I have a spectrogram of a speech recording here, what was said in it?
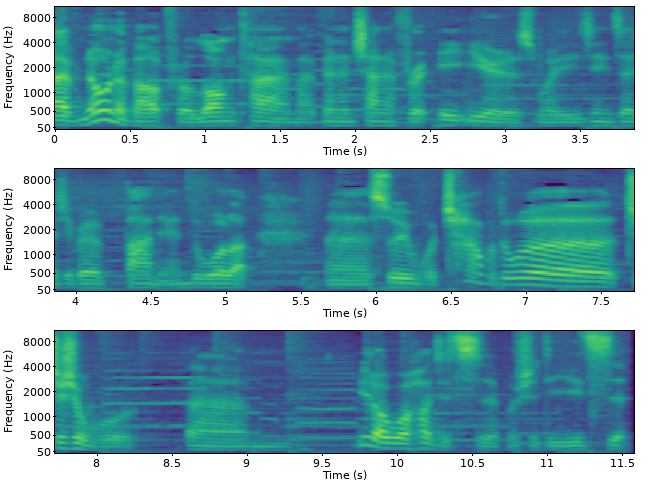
I've known about for a long time. I've been in China for eight years. 我已经在这边八年多了，呃，所以我差不多就是我，呃，遇到过好几次，不是第一次，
